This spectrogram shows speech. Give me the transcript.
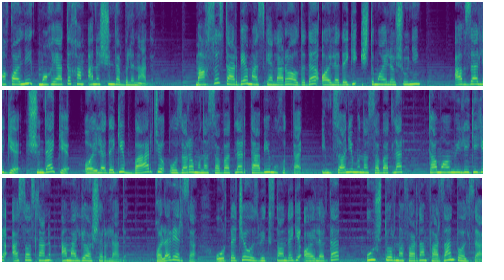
maqolning mohiyati ham ana shunda bilinadi. Maxsus tarbiya maskanlari oldida oiladagi ijtimoiylashuvning afzalligi shundaki oiladagi barcha o'zaro munosabatlar tabiiy muhitda insoniy munosabatlar tamomiyligiga asoslanib amalga oshiriladi. Qolaversa o'rtacha o'zbekistondagi oilada uch to'rt nafardan farzand bo'lsa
